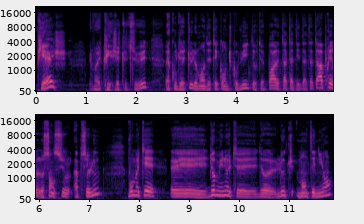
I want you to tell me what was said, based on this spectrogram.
piège. Ils vont être piégés tout de suite. Écoutez, tout le monde était contre Covid, pas, après le censure absolue, vous mettez euh, deux minutes euh, de Luc Montaignan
